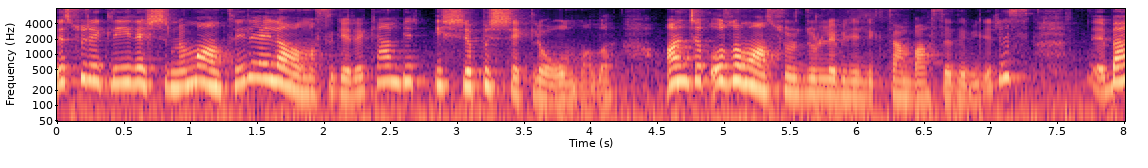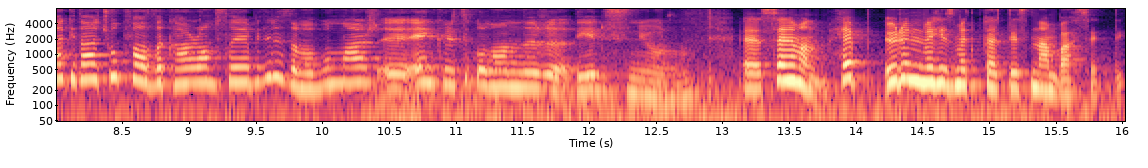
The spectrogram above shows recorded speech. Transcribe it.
ve sürekli iyileştirme mantığıyla ele alması gereken bir iş yapış şekli olmalı. Ancak o zaman sürdürülebilirlikten bahsedebiliriz. E, belki daha çok fazla kavram sayabiliriz ama bunlar e, en kritik olanları diye düşünüyorum. Ee, Senem Hanım hep ürün ve hizmet kalitesinden bahsettik.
